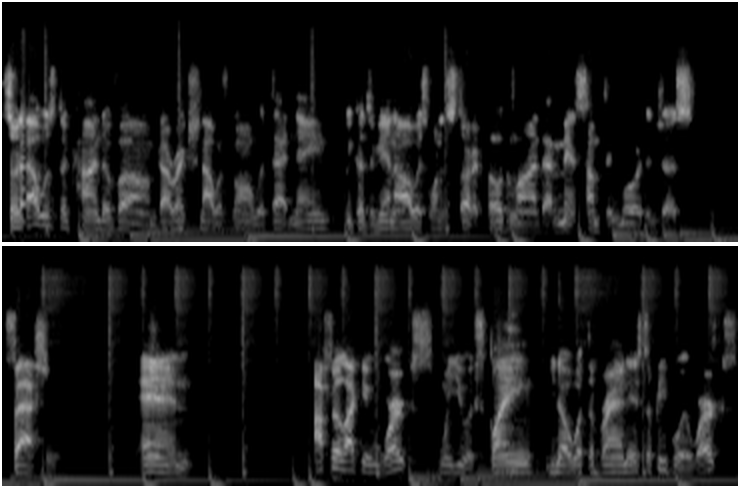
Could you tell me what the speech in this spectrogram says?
So that was the kind of um, direction I was going with that name because again, I always wanted to start a clothing line that meant something more than just fashion. And I feel like it works when you explain, you know, what the brand is to people. It works,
